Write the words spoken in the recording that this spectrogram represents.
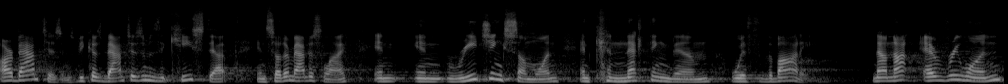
our baptisms because baptism is a key step in Southern Baptist life in, in reaching someone and connecting them with the body. Now, not everyone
